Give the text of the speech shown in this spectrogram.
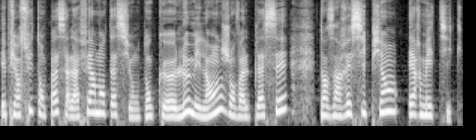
Et puis ensuite, on passe à la fermentation. Donc, euh, le mélange, on va le placer dans un récipient hermétique.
